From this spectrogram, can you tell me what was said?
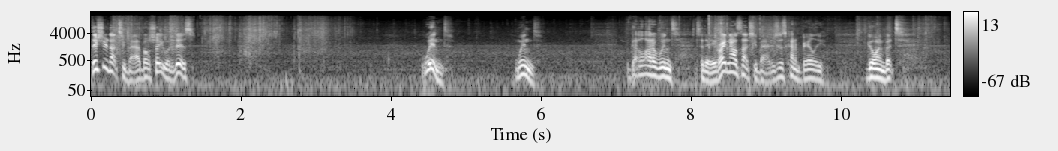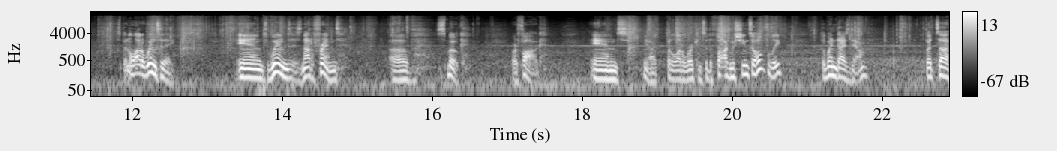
this year, not too bad, but I'll show you what it is. Wind. Wind. We've got a lot of wind today. Right now, it's not too bad. It's just kind of barely going, but it's been a lot of wind today. And wind is not a friend of smoke or fog. And, you know, I put a lot of work into the fog machine, so hopefully the wind dies down. But uh,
